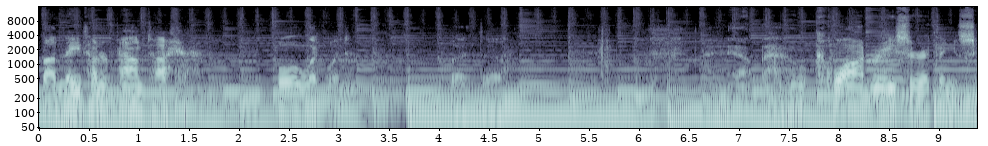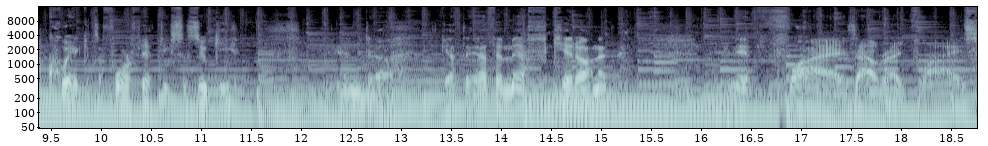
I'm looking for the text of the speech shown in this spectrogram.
about an 800 pound tire full liquid. But, yeah, a little quad racer. I think it's quick. It's a 450 Suzuki. And uh, got the FMF kit on it. It flies, outright flies.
